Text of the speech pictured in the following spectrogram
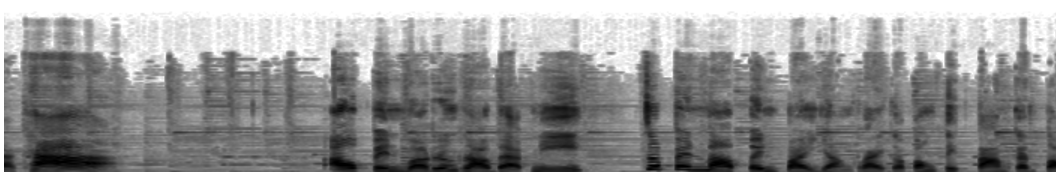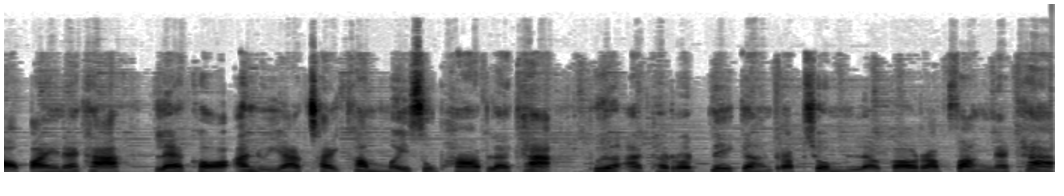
ละค่ะ เอาเป็นว่าเรื่องราวแบบนี้จะเป็นมาเป็นไปอย่างไรก็ต้องติดตามกันต่อไปนะคะ และขออนุญาตใช้คำไม่สุภาพแล้วค่ะ เพื่ออัธรสในการรับชมแล้วก็รับฟังนะคะ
